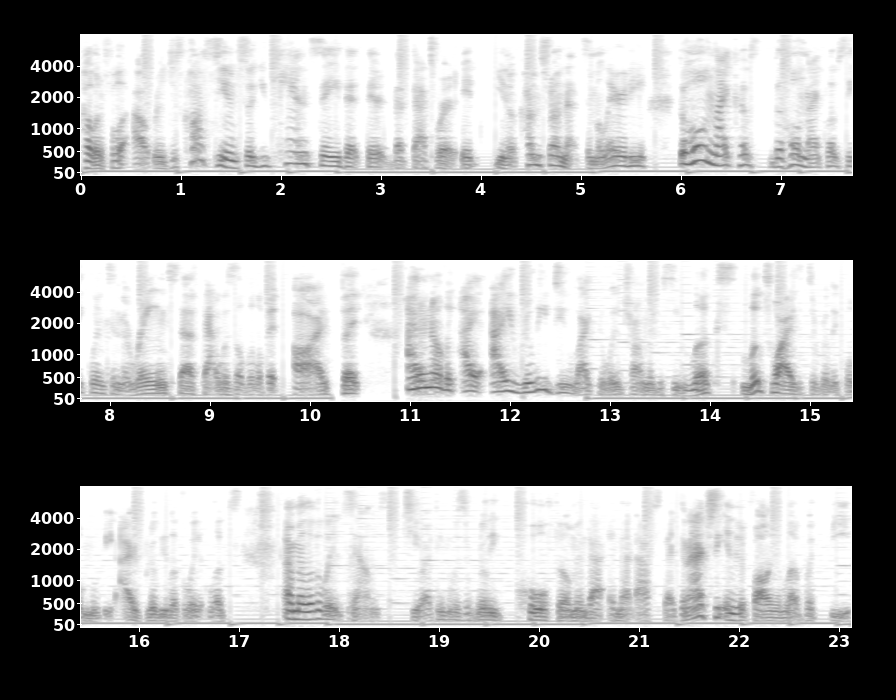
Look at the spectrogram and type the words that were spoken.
colorful, outrageous costumes. So you can say that there that that's where it you know comes from. That similarity. The whole nightclub, the whole nightclub sequence and the rain stuff that was a little bit odd, but I don't know. Like I I really do like the way Tron Legacy looks. Looks wise, it's a really cool movie. I really love the way it looks. Um, I love the way it sounds too. I think it was a really cool film in that in that aspect. And I actually ended up falling in love with the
